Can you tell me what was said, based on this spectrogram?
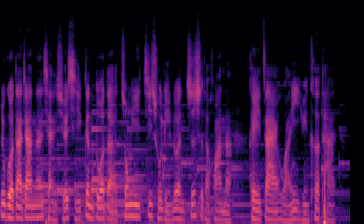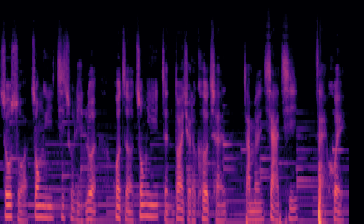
如果大家呢想学习更多的中医基础理论知识的话呢，可以在网易云课堂搜索“中医基础理论”或者“中医诊断学”的课程。咱们下期。再会。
